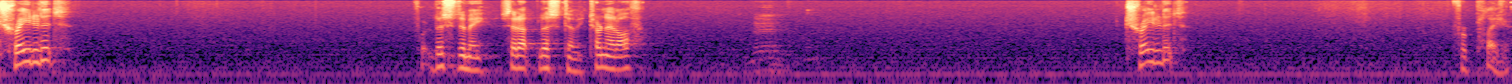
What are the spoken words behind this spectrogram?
Traded it. For, listen to me. Sit up. Listen to me. Turn that off. Traded it for pleasure.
